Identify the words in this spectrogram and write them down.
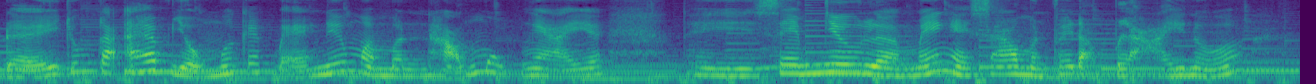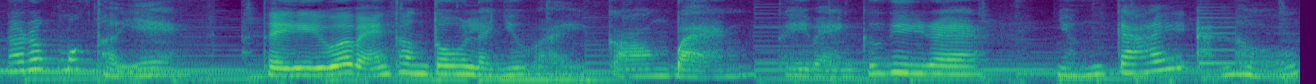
để chúng ta áp dụng với các bạn. Nếu mà mình hỏng một ngày á, thì xem như là mấy ngày sau mình phải đọc lại nữa. Nó rất mất thời gian. Thì với bản thân tôi là như vậy. Còn bạn? Thì bạn cứ ghi ra những cái ảnh hưởng.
